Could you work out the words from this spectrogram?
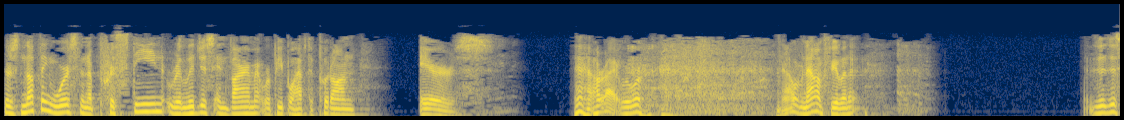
There's nothing worse than a pristine religious environment where people have to put on airs. Yeah, all right. We're, we're now, now I'm feeling it. Just,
